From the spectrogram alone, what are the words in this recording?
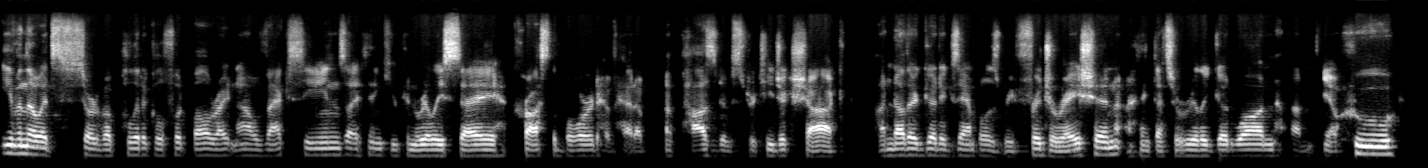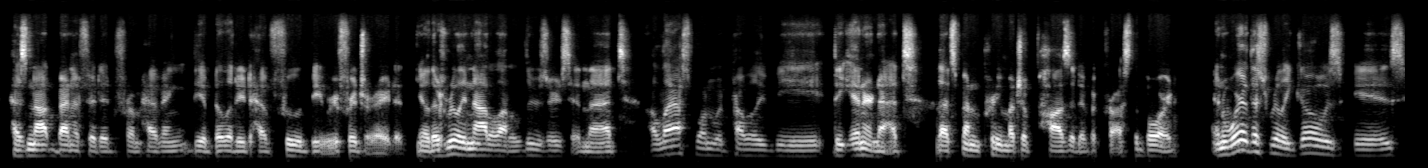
even though it's sort of a political football right now, vaccines, I think you can really say across the board have had a, a, positive strategic shock. Another good example is refrigeration. I think that's a really good one. Um, you know, who has not benefited from having the ability to have food be refrigerated? You know, there's really not a lot of losers in that. A last one would probably be the internet. That's been pretty much a positive across the board. And where this really goes is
